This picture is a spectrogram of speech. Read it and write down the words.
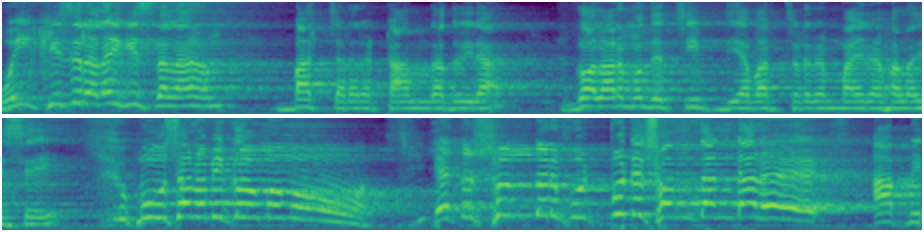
ওই খিজির আলাইহিসালাম বাচ্চাটারা টান্দা দইরা গলার মধ্যে চিপ দিয়ে বাচ্চাটারে মাইরা ফেলাইছে। মুসা নবী কো এত সুন্দর ফুটফুটে সন্তানটারে আপনি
